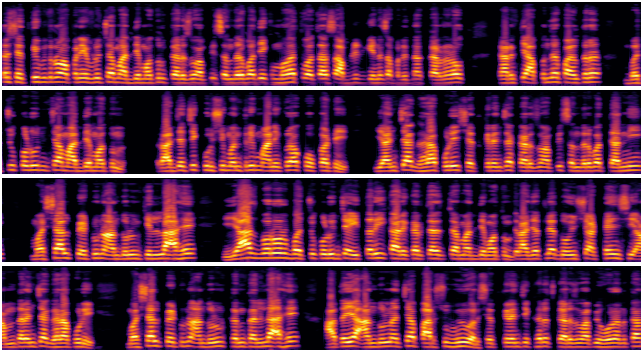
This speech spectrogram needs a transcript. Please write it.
तर शेतकरी मित्रांनो आपण या व्हिडिओच्या माध्यमातून कर्जमाफी संदर्भात एक महत्त्वाचा असा अपडेट घेण्याचा प्रयत्न करणार आहोत. कारण की आपण जर पाहिलं तर बच्चू कडूंच्या माध्यमातून राज्याचे कृषी मंत्री माणिकराव कोकाटे यांच्या घरापुढे शेतकऱ्यांच्या कर्जमाफी संदर्भात त्यांनी मशाल पेटून आंदोलन केलेलं आहे. याचबरोबर बच्चू कडूंच्या इतरही कार्यकर्त्यांच्या माध्यमातून राज्यातल्या दोनशे अठ्ठ्याऐंशी आमदारांच्या घरापुढे मशाल पेटून आंदोलन करण्यात आलेलं आहे. आता या आंदोलनाच्या पार्श्वभूमीवर शेतकऱ्यांची खरंच कर्जमाफी होणार का?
